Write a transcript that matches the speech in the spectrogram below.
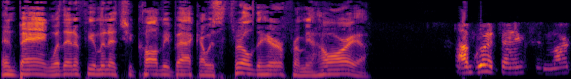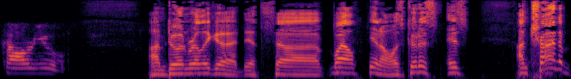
And bang, within a few minutes you called me back. I was thrilled to hear from you. How are you? I'm good, thanks. And Mark, how are you? I'm doing really good. It's uh well, you know, as good as as I'm trying to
